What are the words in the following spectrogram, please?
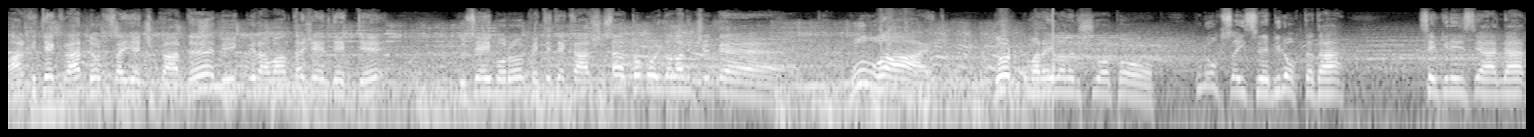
Farkı tekrar 4 sayıya çıkardı. Büyük bir avantaj elde etti. Kuzeyboru PTT karşısında top oynanan içinde. Bullhide. 4 numaraya alana düşüyor top. Blok sayısı bir noktada sevgili izleyenler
